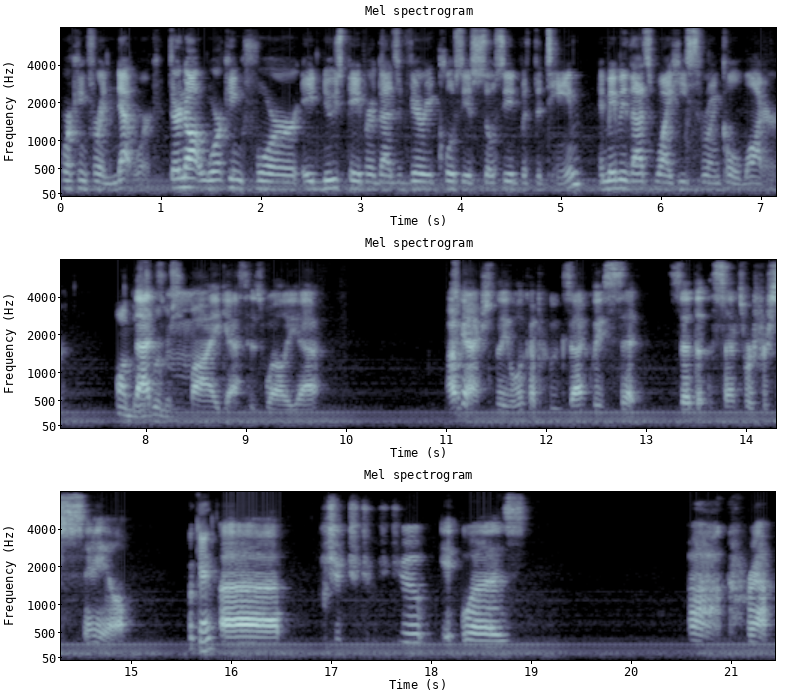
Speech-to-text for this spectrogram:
working for a network. They're not working for a newspaper that's very closely associated with the team, and maybe that's why he's throwing cold water on those That's rumors. my guess as well, yeah. I'm gonna actually look up who exactly said said that the Sens were for sale. Okay. Uh, it was. Oh crap!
